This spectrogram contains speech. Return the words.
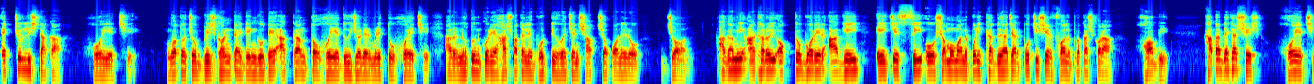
একচল্লিশ টাকা হয়েছে। গত চব্বিশ ঘন্টায় ডেঙ্গুতে আক্রান্ত হয়ে দুইজনের মৃত্যু হয়েছে আর নতুন করে হাসপাতালে ভর্তি হয়েছেন সাতশো পনেরো জন। আগামী আঠারোই অক্টোবরের আগেই এইচএসসি ও সমমান পরীক্ষা দুই হাজার পঁচিশের ফল প্রকাশ করা হবে। খাতা দেখা শেষ হয়েছে।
